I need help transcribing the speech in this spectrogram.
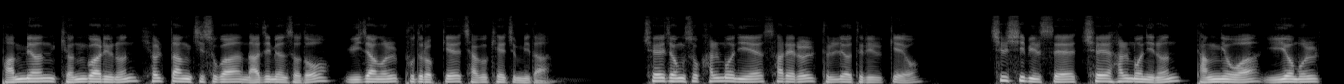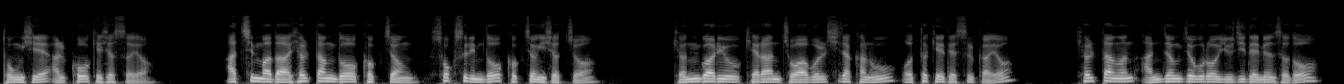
반면 견과류는 혈당 지수가 낮으면서도 위장을 부드럽게 자극해 줍니다. 최정숙 할머니의 사례를 들려드릴게요. 71세 최 할머니는 당뇨와 위염을 동시에 앓고 계셨어요. 아침마다 혈당도 걱정, 속쓰림도 걱정이셨죠. 견과류 계란 조합을 시작한 후 어떻게 됐을까요? 혈당은 안정적으로 유지되면서도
